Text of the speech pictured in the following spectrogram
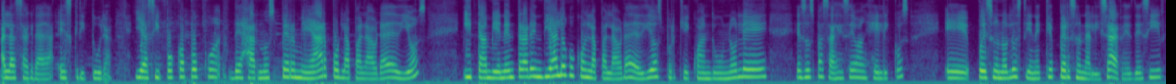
a la Sagrada Escritura. Y así poco a poco dejarnos permear por la palabra de Dios y también entrar en diálogo con la palabra de Dios, porque cuando uno lee esos pasajes evangélicos, eh, pues uno los tiene que personalizar, es decir,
